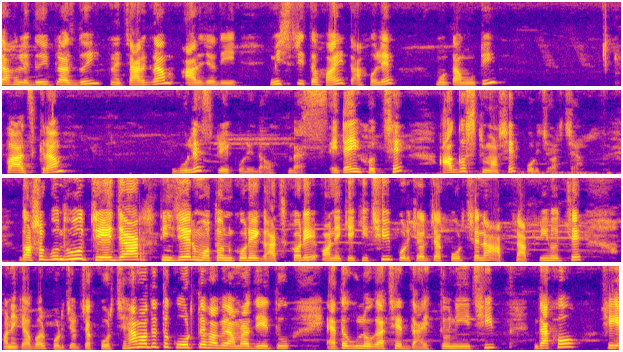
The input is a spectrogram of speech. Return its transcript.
তাহলে দুই প্লাস দুই মানে চার গ্রাম, আর যদি মিশ্রিত হয় তাহলে মোটামুটি পাঁচ গ্রাম গুলে স্প্রে করে দাও। ব্যাস, এটাই হচ্ছে আগস্ট মাসের পরিচর্যা। দর্শক বন্ধু, যে যার নিজের মতন করে গাছ করে, অনেকে কিছুই পরিচর্যা করছে না। আপনা, আপনি হচ্ছে অনেকে আবার পরিচর্যা করছে। হ্যাঁ আমাদের তো করতে হবে। আমরা যেহেতু এতগুলো গাছের দায়িত্ব নিয়েছি। দেখো, সেই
